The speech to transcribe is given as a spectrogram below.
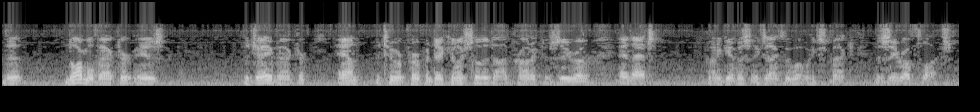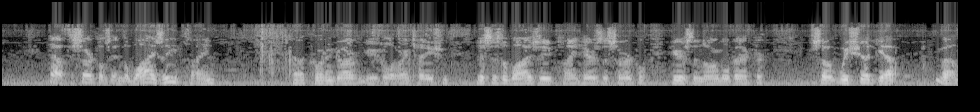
The normal vector is the j vector, and the two are perpendicular, so the dot product is zero, and that's going to give us exactly what we expect, the zero flux. Now, if the circle's in the YZ plane, according to our usual orientation, this is the YZ plane, here's the circle, here's the normal vector. So we should get, well,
